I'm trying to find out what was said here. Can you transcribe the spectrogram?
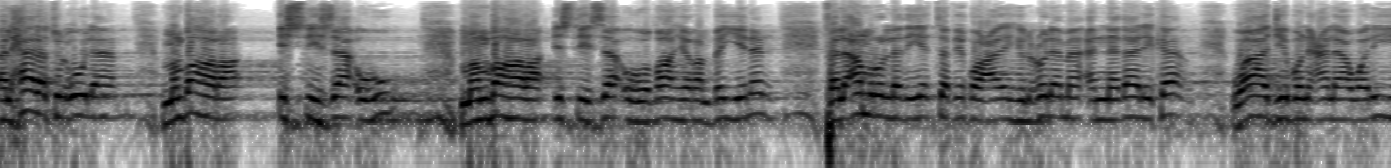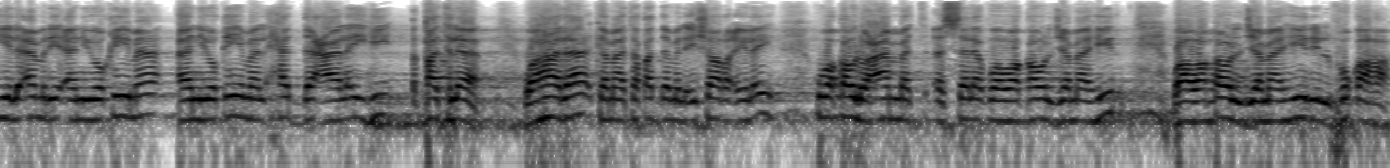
الحالة الأولى من ظهر استهزاؤه من ظهر استهزاؤه ظاهرا بينا فالأمر الذي يتفق عليه العلماء أن ذلك واجب على ولي الأمر أن يقيم أن يقيم الحد عليه قتلا. وهذا كما تقدم الإشارة إليه هو قول عامة السلف وهو قول جماهير وهو قول جماهير الفقهاء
